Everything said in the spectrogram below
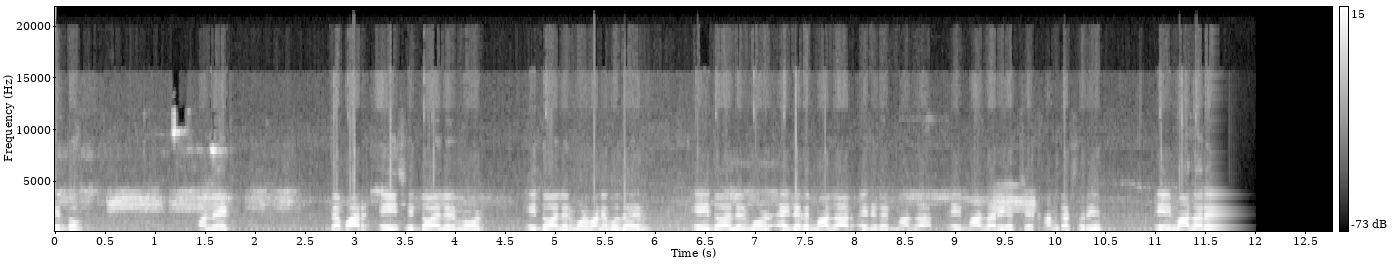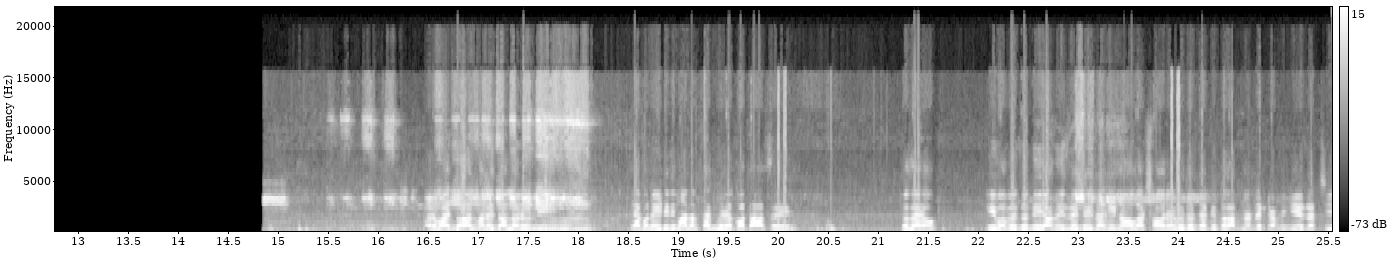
কিন্তু অনেক ব্যাপার। এই সে দয়ালের মোড়। এই দয়ালের মোড় মানে বোঝেন? এই দয়ালের মোড়, এই দেখেন মাজার, এই দেখেন মাজার। এই মাজারই হচ্ছে খানকা শরীফ। এই মাজারে আরে ভাই, দয়াল মানে তো আল্লাহর অলি এখন এইটি মাজার থাকবে কথা আছে। তো যাই হোক এইভাবে যদি আমি যেতেই থাকি, নওগাঁ শহরের ভিতর থাকি, তাহলে আপনাদেরকে আমি নিয়ে যাচ্ছি।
